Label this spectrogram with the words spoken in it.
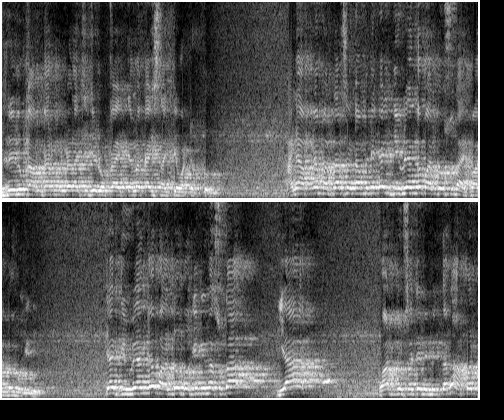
घरेलू कामगार मंडळाचे जे लोक आहेत त्यांना काही साहित्य वाटप करू आणि आपल्या मतदारसंघामध्ये काही दिव्यांग बांधव सुद्धा आहेत बांधव भगिनी. त्या दिव्यांग बांधव भगिनींना सुद्धा या वाढदिवसाच्या निमित्तानं आपण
